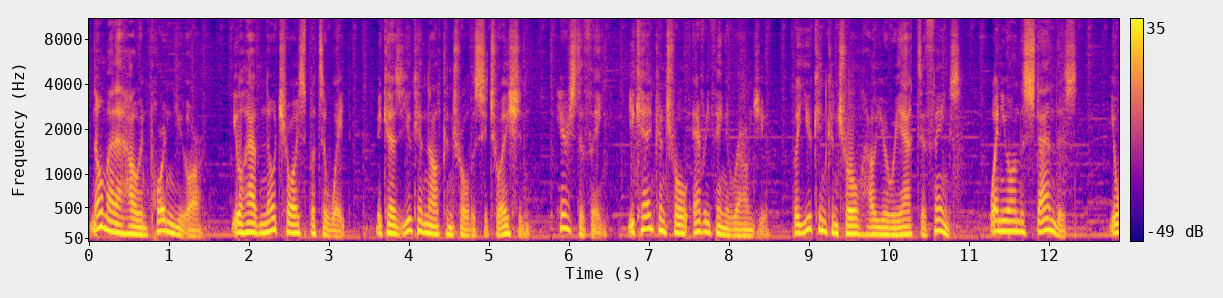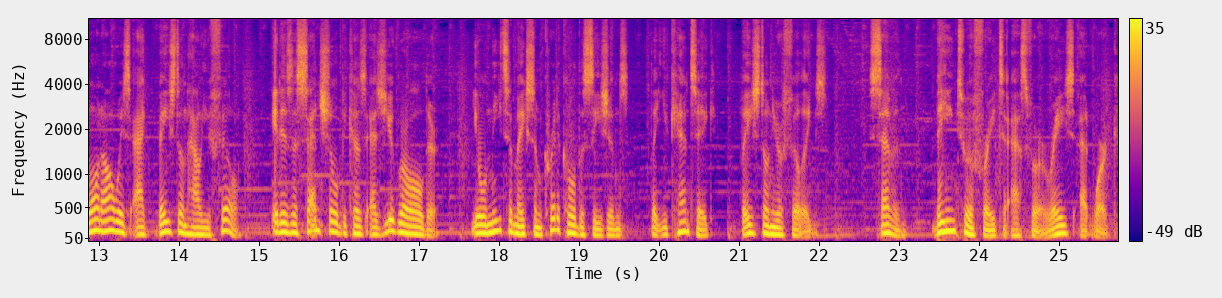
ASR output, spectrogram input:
No matter how important you are, You'll have no choice but to wait because you cannot control the situation. Here's the thing you can't control everything around you, but you can control how you react to things. When you understand this, you won't always act based on how you feel. It is essential because as you grow older, you'll need to make some critical decisions that you can't take based on your feelings. 7. Being too afraid to ask for a raise at work.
